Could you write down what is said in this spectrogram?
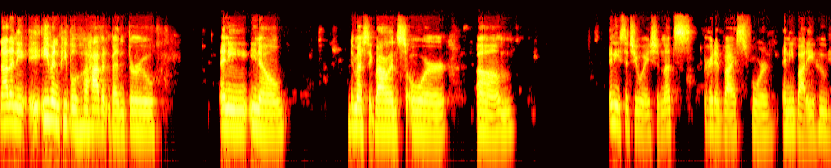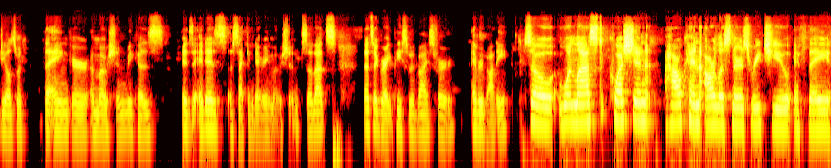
not any even people who haven't been through any, you know, domestic violence or um any situation. That's great advice for anybody who deals with the anger emotion because it's it is a secondary emotion. So that's that's a great piece of advice for everybody. So one last question, how can our listeners reach you if they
